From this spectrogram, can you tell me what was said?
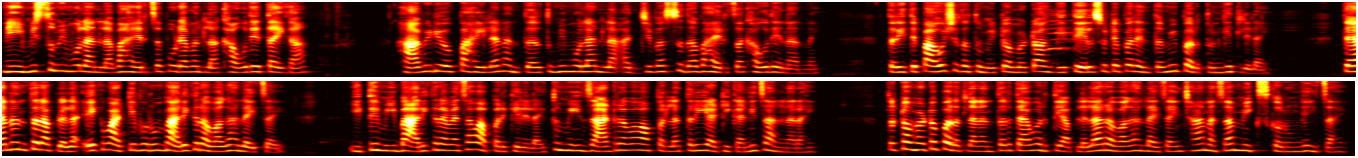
नेहमीच तुम्ही मुलांना बाहेरचा पुड्यामधला खाऊ देताय का? हा व्हिडिओ पाहिल्यानंतर तुम्ही मुलांना अजिबातसुद्धा बाहेरचा खाऊ देणार नाही. तर इथे पाहू शकता तुम्ही टोमॅटो अगदी तेल सुटेपर्यंत मी परतून घेतलेला आहे. त्यानंतर आपल्याला एक वाटी भरून बारीक रवा घालायचा आहे. इथे मी बारीक रव्याचा वापर केलेला आहे. तुम्ही जाड रवा वापरला तरी या ठिकाणी चालणार आहे. तर टोमॅटो परतल्यानंतर त्यावरती आपल्याला रवा घालायचा आहे छान असा मिक्स करून घ्यायचा आहे.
